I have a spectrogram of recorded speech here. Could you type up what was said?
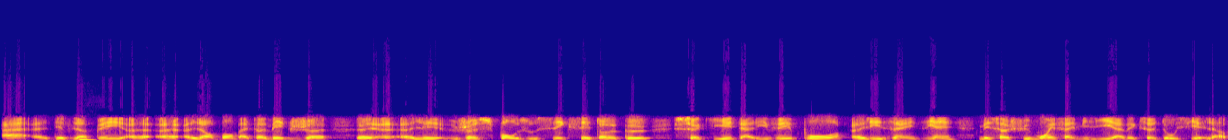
à euh, développer euh, euh, leur bombe atomique. Je, je suppose aussi que c'est un peu ce qui est arrivé pour les Indiens, mais ça, je suis moins familier avec ce dossier-là.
